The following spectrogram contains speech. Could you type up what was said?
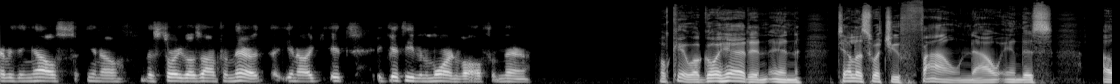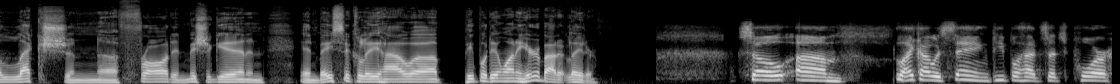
everything else, you know, the story goes on from there. You know, it, it, it gets even more involved from there. Okay, well, go ahead and, and tell us what you found now in this election uh, fraud in Michigan and, and basically how uh, people didn't want to hear about it later. So, um, like I was saying, people had such poor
